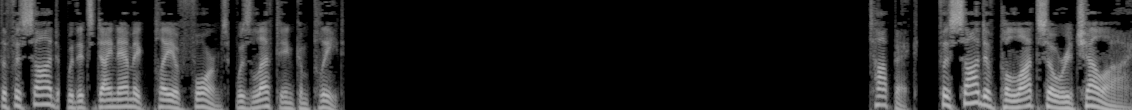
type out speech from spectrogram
The façade, with its dynamic play of forms, was left incomplete. Façade of Palazzo Rucellai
